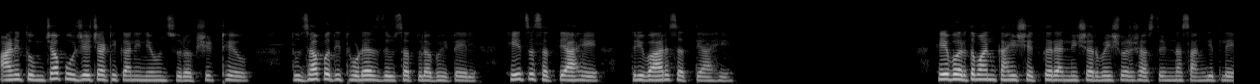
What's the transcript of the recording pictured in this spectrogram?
आणि तुमच्या पूजेच्या ठिकाणी नेऊन सुरक्षित ठेव. तुझा पती थोड्याच दिवसात तुला भेटेल. हेच सत्य आहे त्रिवार सत्य आहे. हे वर्तमान काही शेतकऱ्यांनी शर्भेश्वर शास्त्रींना सांगितले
